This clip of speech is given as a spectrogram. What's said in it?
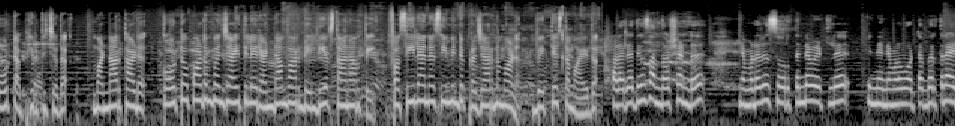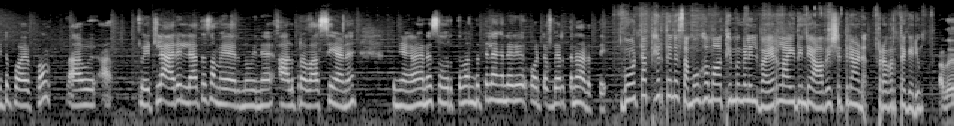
വോട്ട് അഭ്യർത്ഥിച്ചത്. മണ്ണാർക്കാട് കോട്ടോപ്പാടം പഞ്ചായത്തിലെ രണ്ടാം വാർഡ് എൽ ഡി എഫ് സ്ഥാനാർത്ഥി ഫസീല നസീമിന്റെ പ്രചാരണമാണ് വ്യത്യസ്തമായത്. വളരെയധികം സന്തോഷമുണ്ട്. നമ്മുടെ ഒരു സുഹൃത്തിന്റെ വീട്ടിൽ പിന്നെ നമ്മൾ വോട്ടഭ്യർത്ഥനായിട്ട് പോയപ്പം ആ ആ വീട്ടിൽ ആരില്ലാത്ത ഇല്ലാത്ത സമയമായിരുന്നു പിന്നെ ആൾ പ്രവാസിയാണ്. പിന്നെ ഞങ്ങൾ അങ്ങനെ സുഹൃത്ത് ബന്ധത്തിൽ അങ്ങനെ ഒരു വോട്ടഭ്യർത്ഥന നടത്തി. വോട്ടഭ്യർത്ഥന സമൂഹ മാധ്യമങ്ങളിൽ വൈറലായതിന്റെ ആവേശത്തിലാണ് പ്രവർത്തകരും. അത്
